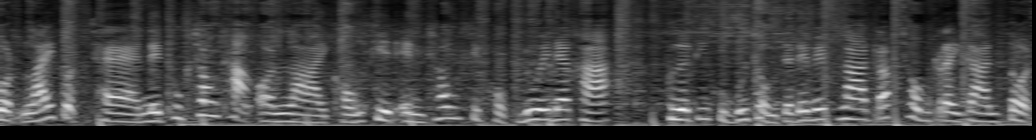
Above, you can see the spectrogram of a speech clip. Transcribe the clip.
กดไลค์กดแชร์ในทุกช่องทางออนไลน์ของ TNN ช่อง 16 ด้วยนะคะ เพื่อที่คุณผู้ชมจะได้ไม่พลาดรับชมรายการสด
